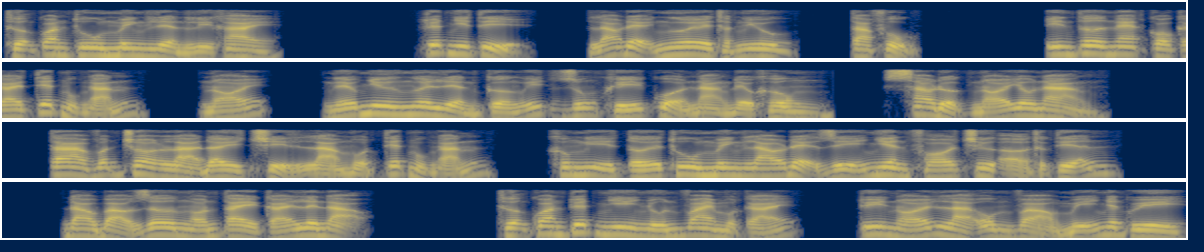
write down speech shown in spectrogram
thượng quan Thu Minh liền ly khai. Tuyết Nhi tỷ, lão đệ ngươi thật yêu, ta phục. Internet có cái tiết mục ngắn, nói, nếu như ngươi liền cường ít dũng khí của nàng đều không, sao được nói yêu nàng. Ta vẫn cho là đây chỉ là một tiết mục ngắn, không nghĩ tới thu minh lão đệ dĩ nhiên phó chư ở thực tiễn. Đào bảo giơ ngón tay cái lên đạo. Thượng quan tuyết nhi nhún vai một cái, tuy nói là ôm vào Mỹ nhân quy,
